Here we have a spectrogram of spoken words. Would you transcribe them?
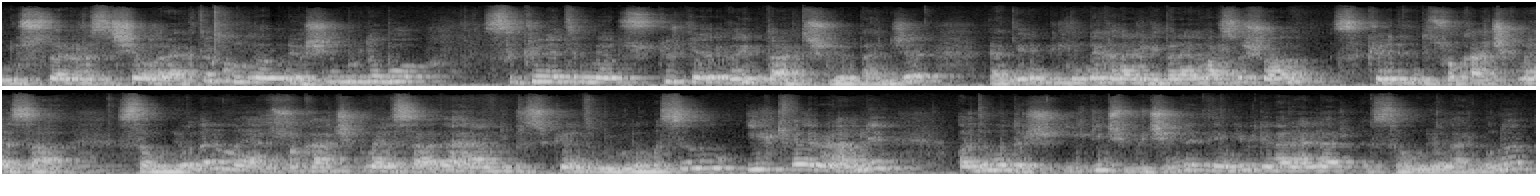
uluslararası şey olarak da kullanılıyor. Şimdi burada bu sık yönetim mevzusu Türkiye'de garip tartışılıyor bence. Yani benim bildiğim ne kadar liberal varsa şu an sık yönetim değil, sokağa çıkma yasağı savunuyorlar ama yani sokağa çıkma yasağı da herhangi bir sık yönetim uygulamasının ilk ve en önemli adımıdır. İlginç bir biçimde dediğim gibi liberaller savunuyorlar bunu.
